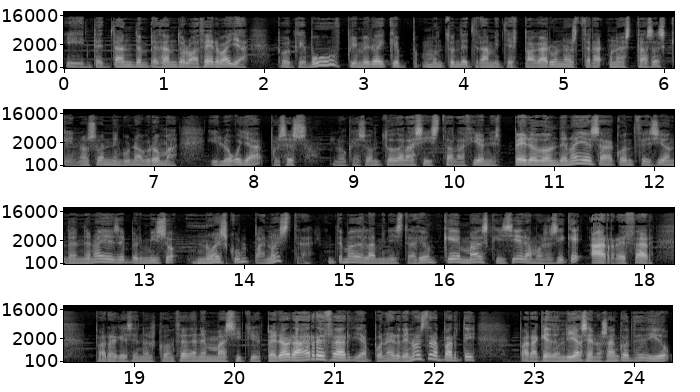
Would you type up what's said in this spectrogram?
e intentando, empezándolo a hacer, vaya, porque uf, primero hay que un montón de trámites, pagar unas, unas tasas que no son ninguna broma. Y luego ya, pues eso, lo que son todas las instalaciones. Pero donde no hay esa concesión, donde no hay ese permiso, no es culpa nuestra. Es un tema de la administración que más quisiéramos. Así que a rezar para que se nos concedan en más sitios. Pero ahora a rezar y a poner de nuestra parte para que donde ya se nos han concedido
